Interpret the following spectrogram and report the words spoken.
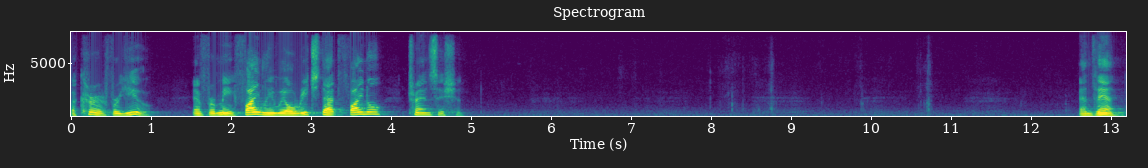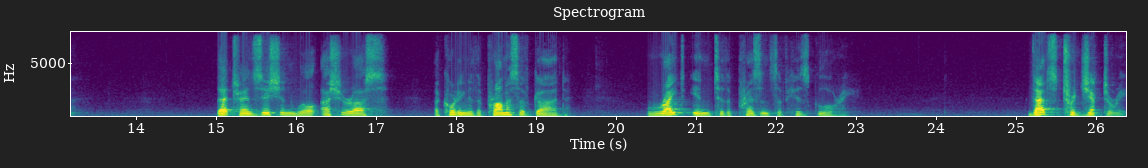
occur for you and for me, finally we'll reach that final transition. And then that transition will usher us, according to the promise of God, right into the presence of His glory. That's trajectory.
